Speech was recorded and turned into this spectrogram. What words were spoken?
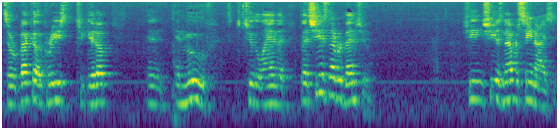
So Rebecca agrees to get up and, and move to the land that, that she has never been to. She, she has never seen Isaac.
